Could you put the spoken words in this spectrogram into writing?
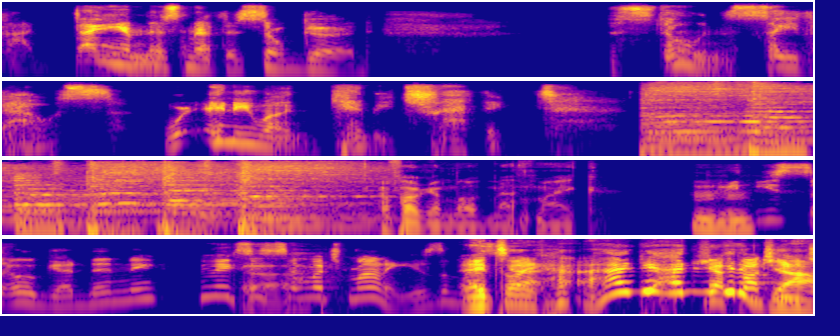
God damn, this meth is so good. The Stone Safe House, where anyone can be trafficked. I fucking love Meth Mike. Mhm. He's so good, isn't he? He makes us so much money. He's the best Mm-hmm. It's guy. like, how, how did you, how did you yeah, get a fuck job?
